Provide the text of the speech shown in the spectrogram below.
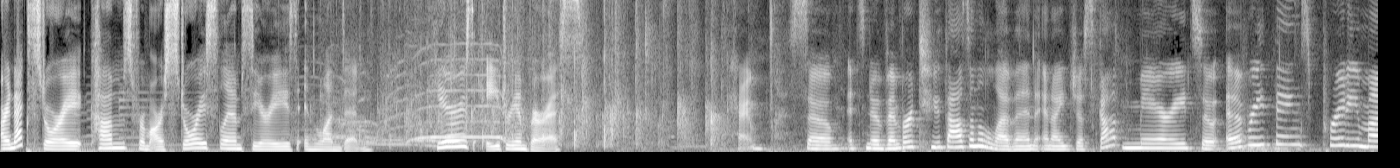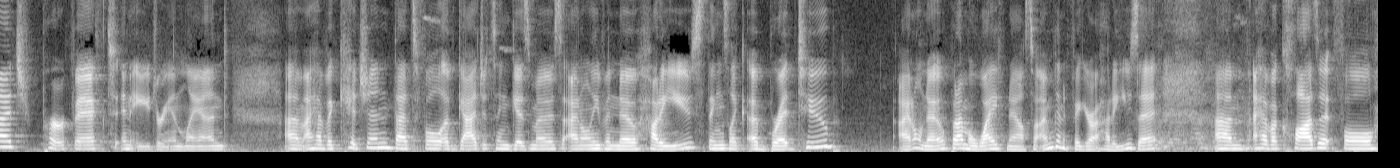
Our next story comes from our Story Slam series in London. Here's Adrienne Burris. Okay. So it's November 2011, and I just got married, so everything's pretty much perfect in Adrienne land. Um, I have a kitchen that's full of gadgets and gizmos I don't even know how to use. Things like a bread tube. I don't know, but I'm a wife now, so I'm going to figure out how to use it. Um, I have a closet full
